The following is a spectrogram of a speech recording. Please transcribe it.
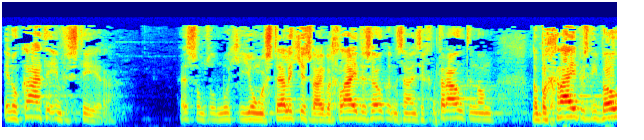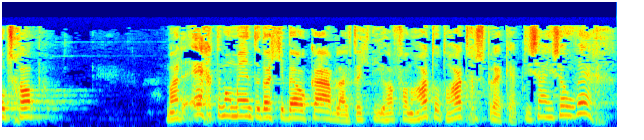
in elkaar te investeren. soms ontmoet je jonge stelletjes, wij begeleiden ze ook, en dan zijn ze getrouwd en dan, dan begrijpen ze die boodschap. Maar de echte momenten dat je bij elkaar blijft, dat je die van hart tot hart gesprek hebt, die zijn zo weg.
